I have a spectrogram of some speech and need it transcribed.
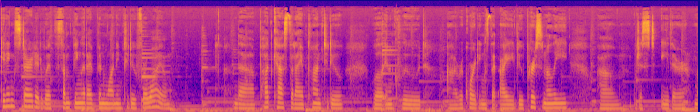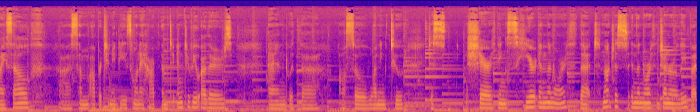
getting started with something that I've been wanting to do for a while. The podcast that I plan to do will include uh, recordings that I do personally, um, just either myself, uh, some opportunities when I have them to interview others, and with uh, also wanting to just share things here in the north that not just in the north generally, but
